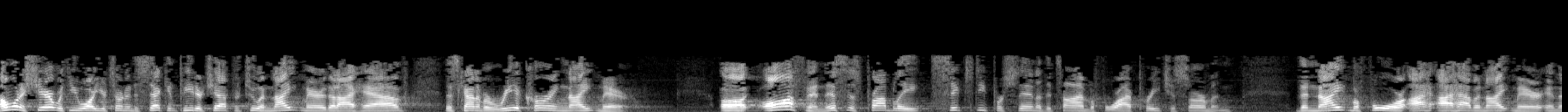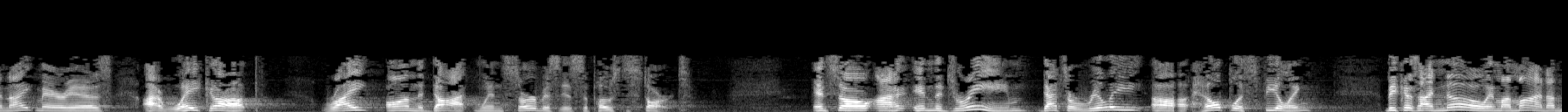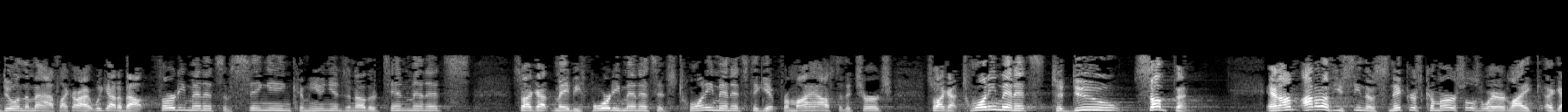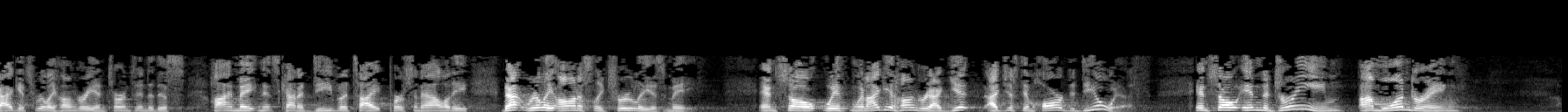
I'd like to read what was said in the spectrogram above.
I want to share with you while you're turning to 2 Peter chapter 2 a nightmare that I have that's kind of a reoccurring nightmare. Uh, often, this is probably 60% of the time before I preach a sermon. The night before, I, I have a nightmare, and the nightmare is I wake up right on the dot when service is supposed to start. And so, I, in the dream, that's a really uh, helpless feeling because I know in my mind I'm doing the math. Like, all right, we got about 30 minutes of singing, communions, another 10 minutes. So I got maybe 40 minutes. It's 20 minutes to get from my house to the church. So I got 20 minutes to do something. And I'm, I don't know if you've seen those Snickers commercials where like a guy gets really hungry and turns into this high maintenance kind of diva type personality. That really honestly truly is me. And so with, when I get hungry, I get, I just am hard to deal with. And so in the dream, I'm wondering,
